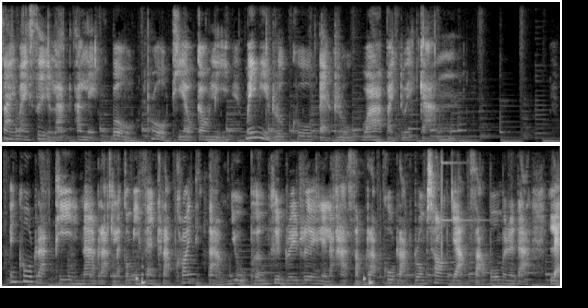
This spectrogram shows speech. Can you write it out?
สายไหมสื่อรักอเล็กโบโผล่เที่ยวเกาหลี ไม่มีรูปคู่แต่รู้ว่าไปด้วยกัน เป็นคู่รักที่น่ารักและก็มีแฟนคลับคอยติดตามอยู่เพิ่มขึ้นเรื่อยๆ เลยล่ะค่ะสำหรับคู่รักร่วมช่องอย่างสาวโบเมรดา และ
